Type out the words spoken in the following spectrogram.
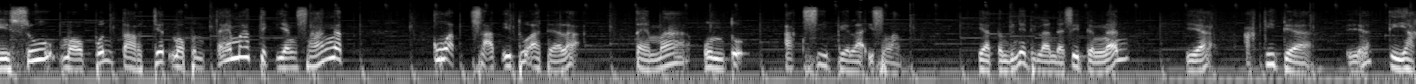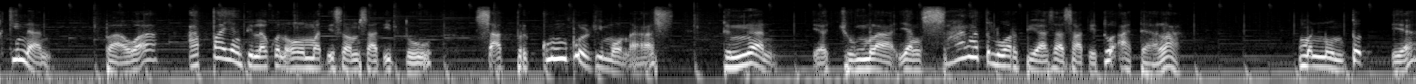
isu maupun target maupun tematik yang sangat kuat saat itu adalah tema untuk aksi bela Islam. Ya tentunya dilandasi dengan ya akidah, ya keyakinan bahwa apa yang dilakukan umat Islam saat itu saat berkumpul di Monas dengan ya jumlah yang sangat luar biasa saat itu adalah menuntut ya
